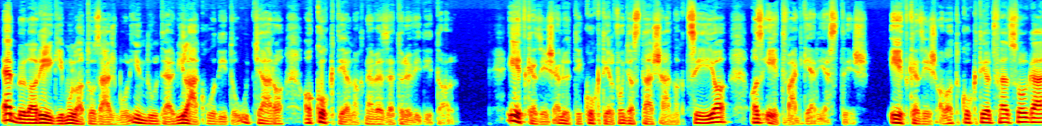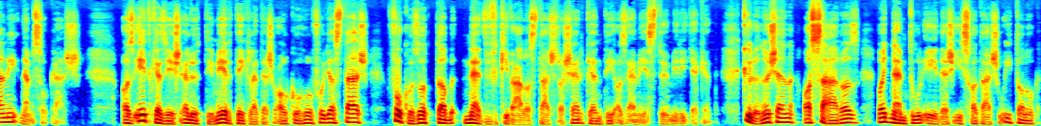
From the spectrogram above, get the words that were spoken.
Ebből a régi mulatozásból indult el világhódító útjára a koktélnak nevezett rövidital. Étkezés előtti koktél fogyasztásának célja az étvágygerjesztés. Étkezés alatt koktélt felszolgálni nem szokás. Az étkezés előtti mértékletes alkoholfogyasztás fokozottabb nedv kiválasztásra serkenti az emésztőmirigyeket. Különösen a száraz vagy nem túl édes ízhatású italok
